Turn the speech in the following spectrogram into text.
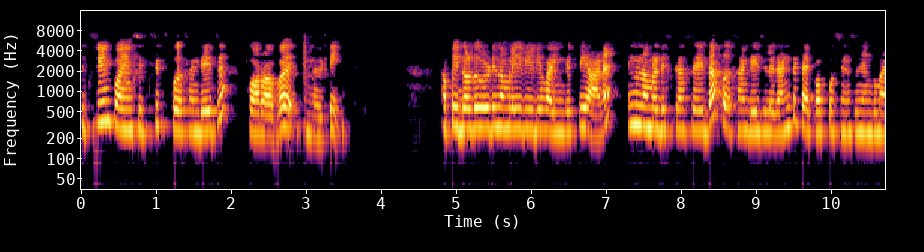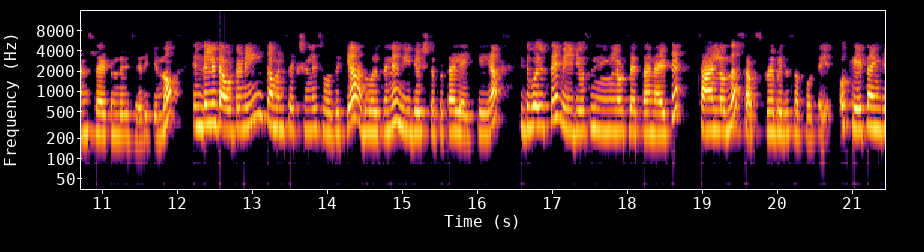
sixteen point six six percentage കുറവ് എന്ന് കിട്ടി. അപ്പൊ ഇതോടുകൂടി നമ്മൾ ഈ വീഡിയോ വൈൻഡപ്പ് ചെയ്യാണ്. ഇന്ന് നമ്മൾ ഡിസ്കസ് ചെയ്ത പെർസെന്റേജിലെ രണ്ട് ടൈപ്പ് ഓഫ് ക്വസ്റ്റ്യൻസ് ഞങ്ങൾക്ക് മനസ്സിലായിട്ടുണ്ട് വിചാരിക്കുന്നു. എന്തെങ്കിലും ഡൗട്ട് ഉണ്ടെങ്കിൽ കമന്റ് സെക്ഷനിൽ ചോദിക്കുക. അതുപോലെ തന്നെ വീഡിയോ ഇഷ്ടപ്പെട്ടാൽ ലൈക്ക് ചെയ്യുക. ഇതുപോലത്തെ വീഡിയോസ് നിങ്ങളിലോട്ട് എത്താനായിട്ട് ചാനൽ ഒന്ന് സബ്സ്ക്രൈബ് ചെയ്ത് സപ്പോർട്ട് ചെയ്യുക. ഓക്കെ താങ്ക്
